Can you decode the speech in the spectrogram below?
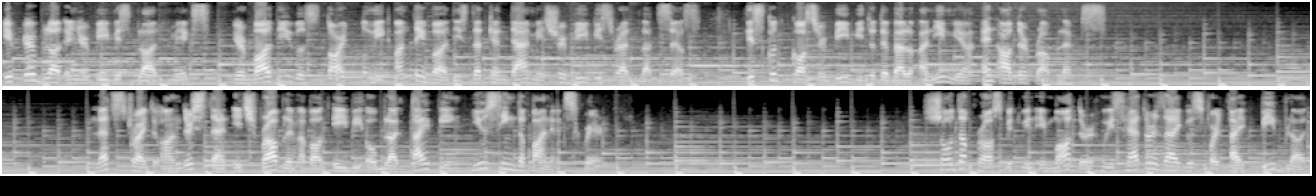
If your blood and your baby's blood mix, your body will start to make antibodies that can damage your baby's red blood cells. This could cause your baby to develop anemia and other problems. Let's try to understand each problem about ABO blood typing using the Punnett square. Show the cross between a mother who is heterozygous for type B blood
